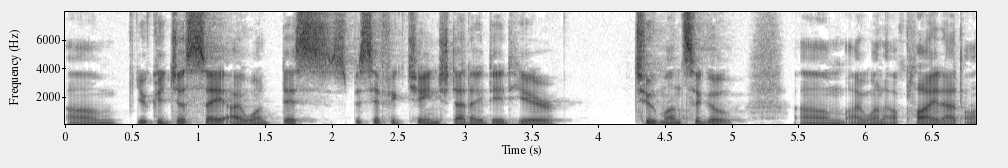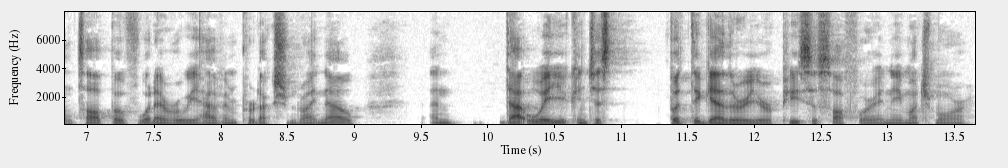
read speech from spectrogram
um, you could just say, I want this specific change that I did here two months ago. Um, I want to apply that on top of whatever we have in production right now. And that way you can just put together your piece of software in a much more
